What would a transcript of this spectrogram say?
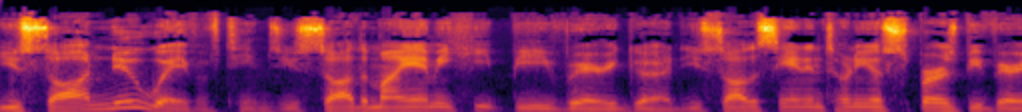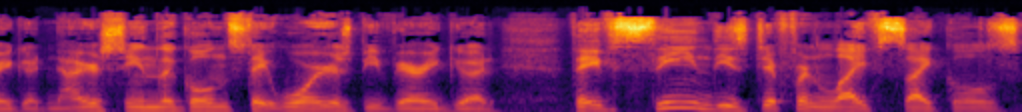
You saw a new wave of teams. You saw the Miami Heat be very good. You saw the San Antonio Spurs be very good. Now you're seeing the Golden State Warriors be very good. They've seen these different life cycles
